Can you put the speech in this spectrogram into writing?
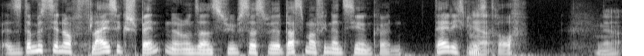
also da müsst ihr noch fleißig spenden in unseren Streams, dass wir das mal finanzieren können. Da hätte ich Lust Ja. drauf. Ja,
